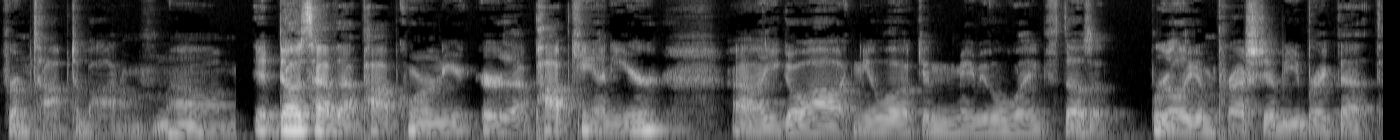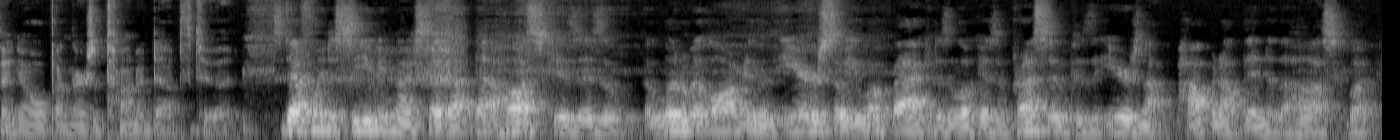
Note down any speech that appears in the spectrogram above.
from top to bottom. Mm-hmm. Um, it does have that popcorn ear, or that pop can ear. Uh, you go out and you look, and maybe the length doesn't really impressed you, but you break that thing open, there's a ton of depth to it. It's definitely deceiving. Like I said, that, that husk is, is a, a little bit longer than the ear, so you look back, it doesn't look as impressive because the ear is not popping out the end of the husk. But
